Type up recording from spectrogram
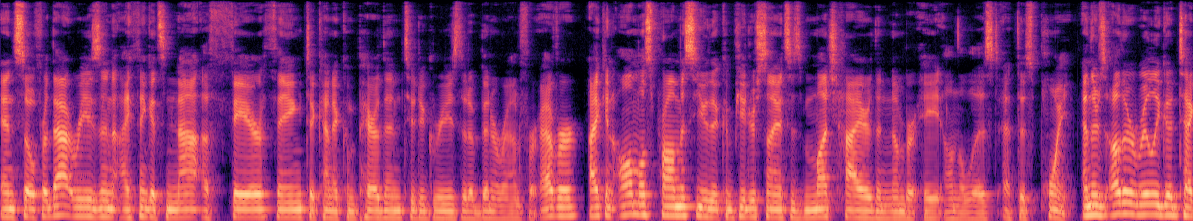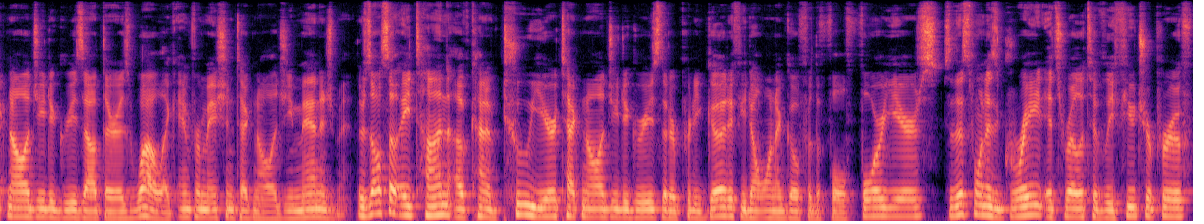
And so for that reason, I think it's not a fair thing to kind of compare them to degrees that have been around forever. I can almost promise you that computer science is much higher than number eight on the list at this point. And there's other really good technology degrees out there as well, like information technology management. There's also a ton of kind of two-year technology degrees that are pretty good if you don't want to go for the full four years. So this one is great. It's relatively future-proof.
